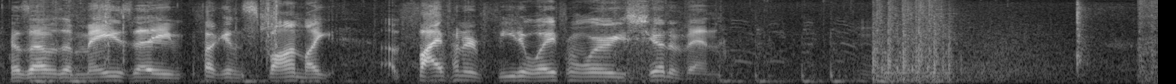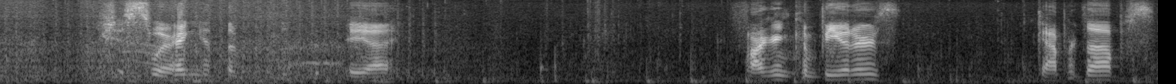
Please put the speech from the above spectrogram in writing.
Because I was amazed that he fucking spawned like uh, 500 feet away from where he should have been. Just swearing at the AI. Fucking computers. Copper tops.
